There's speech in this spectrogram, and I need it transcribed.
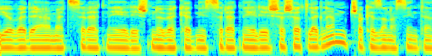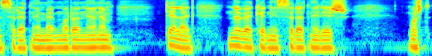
jövedelmet szeretnél, és növekedni szeretnél, és esetleg nem csak ezen a szinten szeretnél megmaradni, hanem tényleg növekedni szeretnél, és most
